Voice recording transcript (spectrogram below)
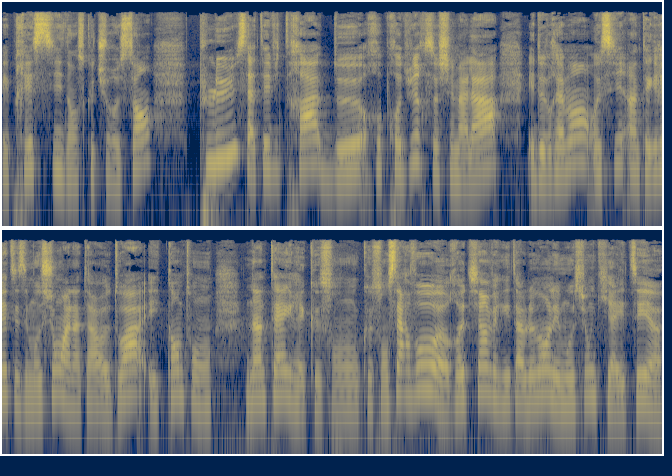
et précis dans ce que tu ressens, plus ça t'évitera de reproduire ce schéma-là et de vraiment aussi intégrer tes émotions à l'intérieur de toi. Et quand on intègre et que son, cerveau euh, retient véritablement l'émotion qui a été euh,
